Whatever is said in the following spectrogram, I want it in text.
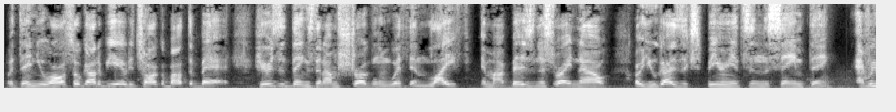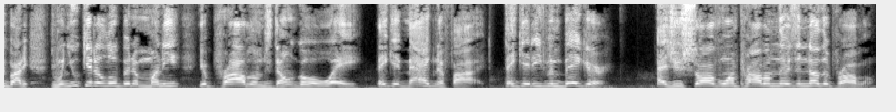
but then you also got to be able to talk about the bad. Here's the things that I'm struggling with in life, in my business right now. Are you guys experiencing the same thing? Everybody, when you get a little bit of money, your problems don't go away. They get magnified. They get even bigger. As you solve one problem, there's another problem.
